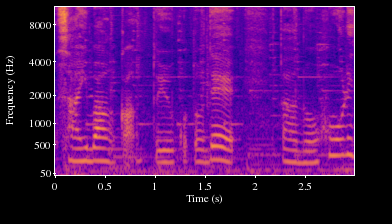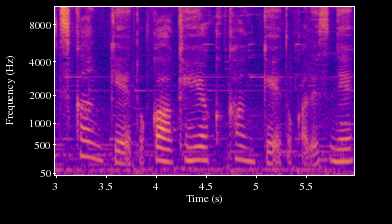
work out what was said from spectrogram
裁判官ということであの法律関係とか契約関係とかですね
